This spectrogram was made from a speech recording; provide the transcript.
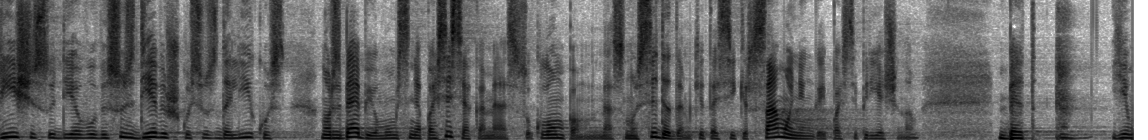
ryšį su Dievu, visus dieviškusius dalykus. Nors be abejo, mums nepasiseka, mes suklumpam, mes nusidedam kitas įk ir sąmoningai pasipriešinam. Bet ji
